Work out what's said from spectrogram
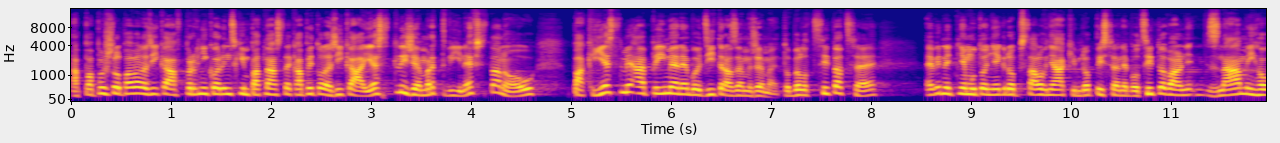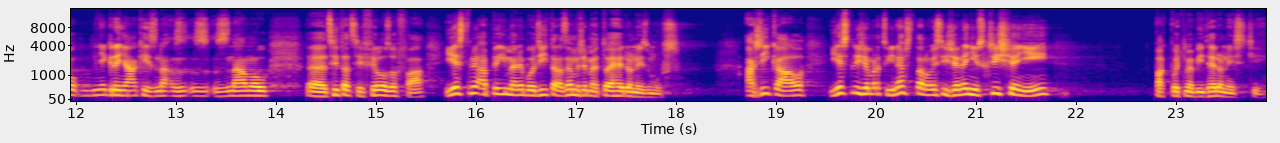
A papoštol Pavel říká v 1. korinským 15. kapitole, říká, jestliže mrtví nevstanou, pak jestme a pijme, nebo zítra zemřeme. To bylo citace Evidentně mu to někdo psal v nějakém dopise nebo citoval známýho, někde nějaký zna, známou e, citaci filozofa. Jestli a pijeme nebo zítra zemřeme, to je hedonismus. A říkal, jestliže mrtví nevstanou, jestliže není vzkříšení, pak pojďme být hedonisti.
